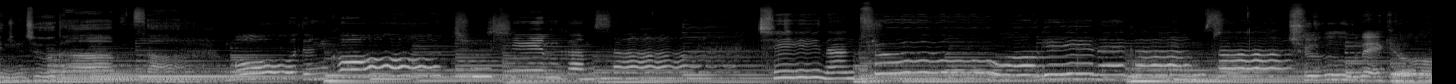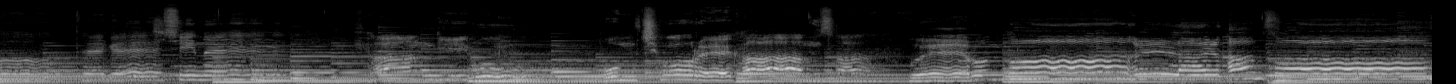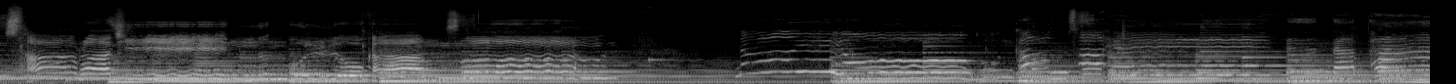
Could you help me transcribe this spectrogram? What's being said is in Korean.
인주 감사. 모든 것 주심 감사. 지난 추억이네 감사. 주 내 곁에 계시네. 향기 고 봄철에 감사. 외로 짓는 불로 감사. 나의 영혼 감사해. 응답하신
